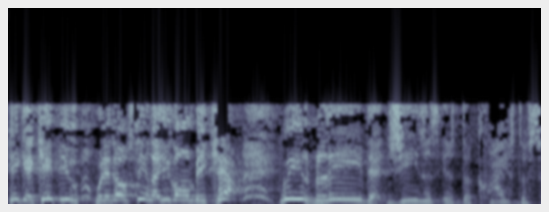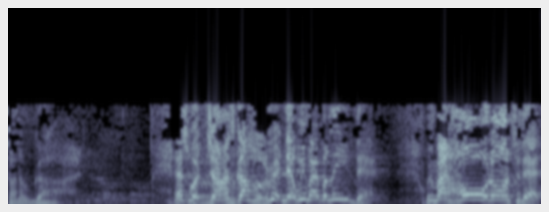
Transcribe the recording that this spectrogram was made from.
He can keep you when it don't seem like you're going to be kept. We believe that Jesus is the Christ, the Son of God. That's what John's gospel is written that we might believe that. We might hold on to that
